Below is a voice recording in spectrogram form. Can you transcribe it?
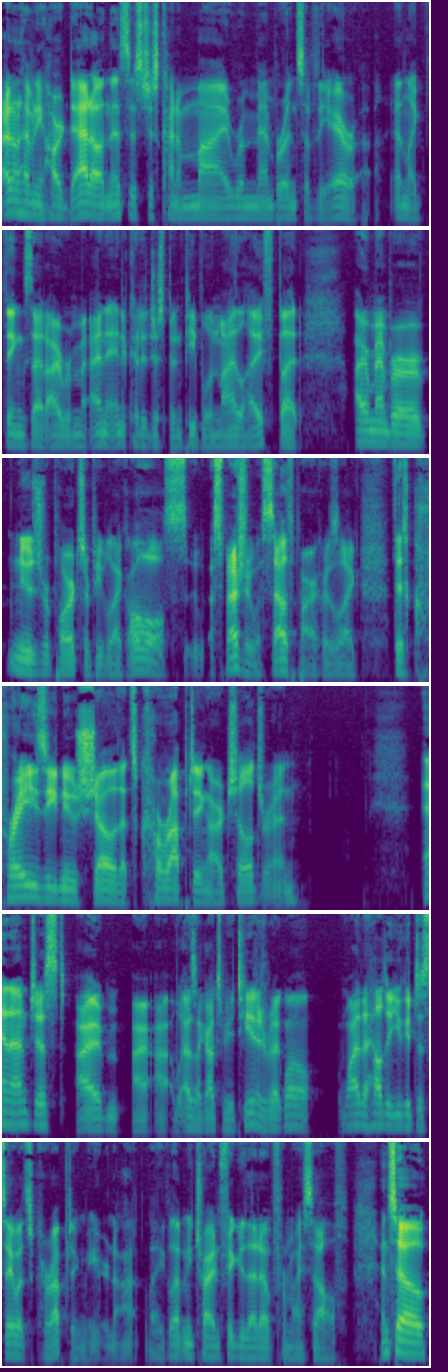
I don't have any hard data on this. It's just kind of my remembrance of the era and like things that I remember. And, and it could have just been people in my life, but I remember news reports or people like, oh, especially with South Park, it was like this crazy new show that's corrupting our children. And I'm just, I'm, I, I, as I got to be a teenager, be like, well, why the hell do you get to say what's corrupting me or not? Like, let me try and figure that out for myself. And so,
